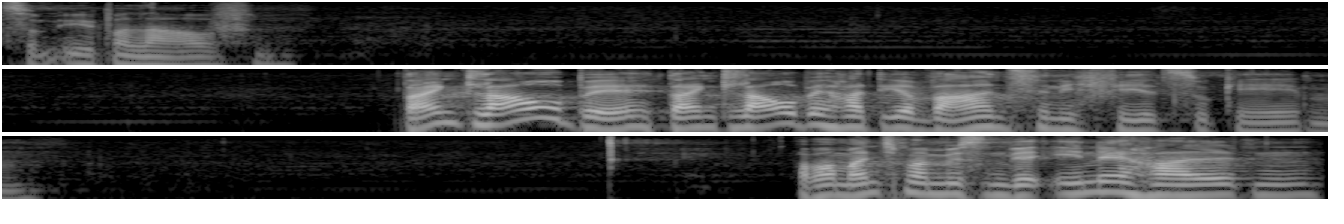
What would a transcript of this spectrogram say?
zum Überlaufen. Dein Glaube, dein Glaube hat dir wahnsinnig viel zu geben. Aber manchmal müssen wir innehalten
